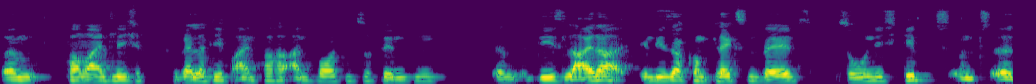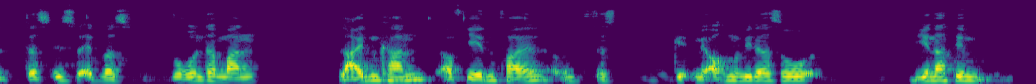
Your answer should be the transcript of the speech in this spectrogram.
ähm, vermeintlich relativ einfache Antworten zu finden, ähm, die es leider in dieser komplexen Welt so nicht gibt. Und äh, das ist etwas, worunter man leiden kann, auf jeden Fall. Und das geht mir auch immer wieder so, je nachdem,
